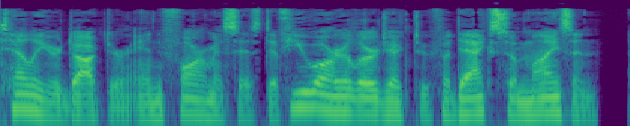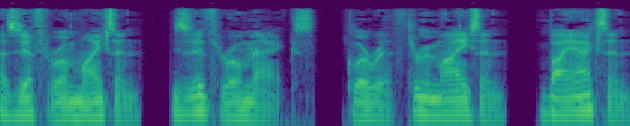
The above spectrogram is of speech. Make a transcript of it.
Tell your doctor and pharmacist if you are allergic to fidaxomicin, azithromycin, zithromax, clarithromycin, biaxin,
